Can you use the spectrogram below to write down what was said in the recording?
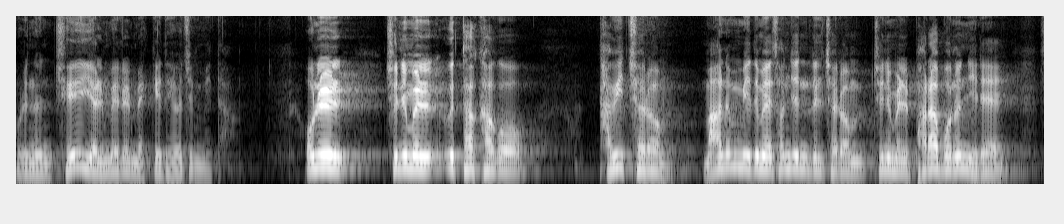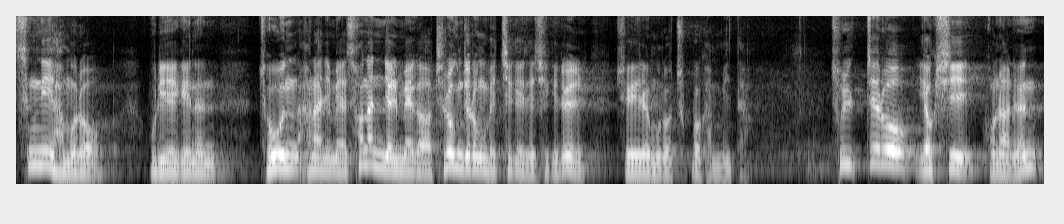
우리는 죄의 열매를 맺게 되어집니다. 오늘 주님을 의탁하고 다윗처럼 많은 믿음의 선진들처럼 주님을 바라보는 일에 승리함으로 우리에게는 좋은 하나님의 선한 열매가 주렁주렁 맺히게 되시기를 주의 이름으로 축복합니다. 둘째로 역시 고난은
